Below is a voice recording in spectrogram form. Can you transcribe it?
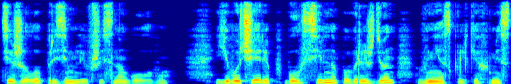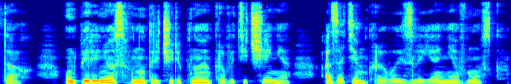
тяжело приземлившись на голову. Его череп был сильно поврежден в нескольких местах. Он перенес внутричерепное кровотечение, а затем кровоизлияние в мозг.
